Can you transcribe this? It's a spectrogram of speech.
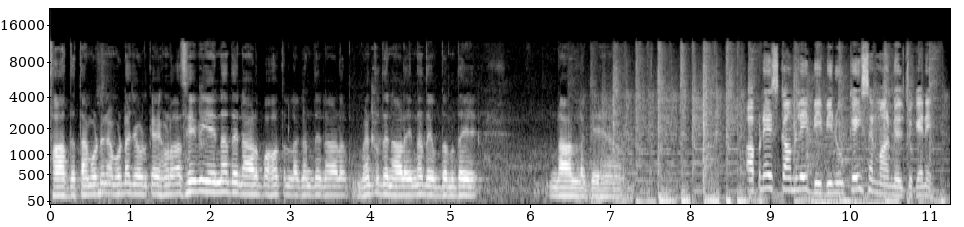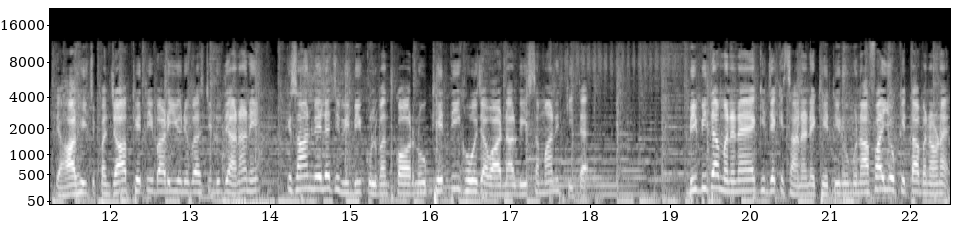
ਸਾਥ ਦਿੱਤਾ, ਮੋਢੇ ਨਾਲ ਮੋਢਾ ਜੋੜ ਕੇ। ਹੁਣ ਅਸੀਂ ਵੀ ਇਹਨਾਂ ਦੇ ਨਾਲ ਬਹੁਤ ਲਗਨ ਦੇ ਨਾਲ, ਮਿਹਨਤ ਦੇ ਨਾਲ ਇਹਨਾਂ ਦੇ ਉਦਮ ਦੇ ਨਾਲ ਲੱਗੇ ਹਾਂ। ਆਪਣੇ ਇਸ ਕੰਮ ਲਈ ਬੀਬੀ ਨੂੰ ਕਈ ਸਨਮਾਨ ਮਿਲ ਚੁੱਕੇ ਨੇ। ਤੇ ਹਾਲ ਹੀ ਚ ਪੰਜਾਬ ਖੇਤੀਬਾੜੀ ਯੂਨੀਵਰਸਿਟੀ ਲੁਧਿਆਣਾ ਨੇ ਕਿਸਾਨ ਮੇਲੇ 'ਚ ਬੀਬੀ ਕੁਲਵੰਤ ਕੌਰ ਨੂੰ ਖੇਤੀ ਖੋਜ ਅਵਾਰਡ ਨਾਲ ਵੀ ਸਨਮਾਨਿਤ ਕੀਤਾ ਹੈ। ਬੀਬੀ ਦਾ ਮੰਨਣਾ ਹੈ ਕਿ ਜੇ ਕਿਸਾਨਾਂ ਨੇ ਖੇਤੀ ਨੂੰ ਮੁਨਾਫਾਯੋਗ ਕਿੱਤਾ ਬਣਾਉਣਾ ਹੈ,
